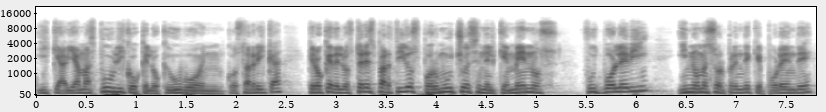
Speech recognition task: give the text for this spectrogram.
y que había más público que lo que hubo en Costa Rica, creo que de los tres partidos, por mucho es en el que menos fútbol le vi y no me sorprende que por ende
